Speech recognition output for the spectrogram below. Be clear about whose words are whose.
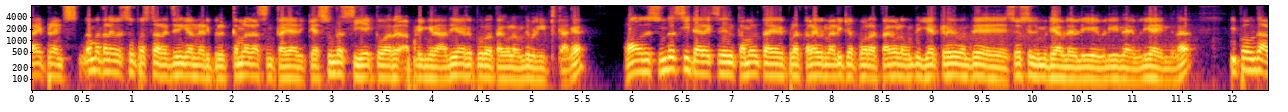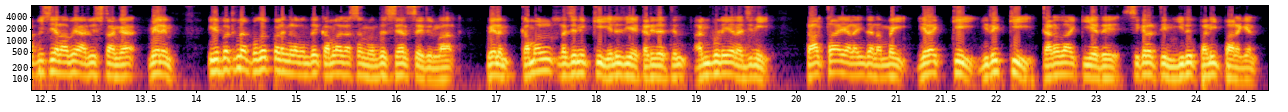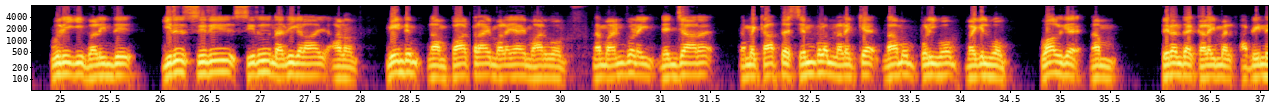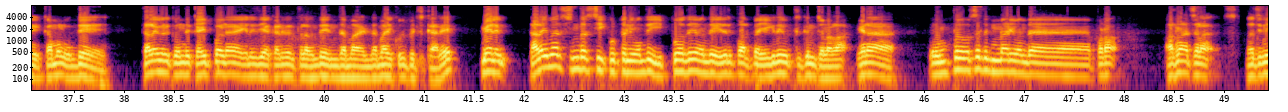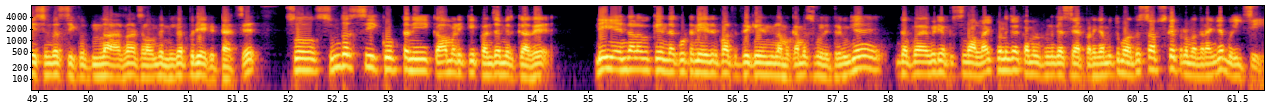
Speaker 1: Hi friends நம்ம தலைவர் super star Rajinikanth நடிப்பில் கமலஹாசன் தயாரிக்க சுந்தர் சி இயக்குவார் அப்படிங்கிற அதிகாரப்பூர்வ தகவலை வந்து வெளியிட்டிருக்காங்க. அதாவது சுந்தர் சி டைரக்ஷனில் கமல் தயாரிப்பில் தலைவர் நடிக்க போகிற தகவலை வந்து ஏற்கனவே வந்து சோஷியல் மீடியாவில் வெளியே வெளியே வெளியாயிருந்தன. இப்போ வந்து அபிஷியலாகவே அறிவிச்சிட்டாங்க. மேலும் இது பற்றின புகைப்படங்களை வந்து கமலஹாசன் வந்து ஷேர் செய்துள்ளார். மேலும் கமல் ரஜினிக்கு எழுதிய கடிதத்தில் அன்புடைய ரஜினி காற்றாய் அலைந்த நம்மை இறக்கி இறுக்கி தனதாக்கியது சிகரத்தின் இரு பனிப்பாறைகள். உருகி வலிந்து இரு சிறு சிறு நதிகளாய் ஆனோம். மீண்டும் நாம் காற்றாய் மலையாய் மாறுவோம். நம் அன்புனை நெஞ்சார நம்மை காத்த செம்புலம் நினைக்க நாமும் பொழிவோம் மகிழ்வோம். வாழ்க நம் பிறந்த கலைமன் அப்படின்னு கமல் வந்து தலைவருக்கு வந்து கைப்பட எழுதிய கடிதத்தில் வந்து இந்த மாதிரி இந்த மாதிரி குறிப்பிட்டிருக்காரு. மேலும் தலைவர் சுந்தர்சி கூட்டணி வந்து இப்போதே வந்து எதிர்பார்ப்பை எகிரிவிட்டிருக்குன்னு சொல்லலாம். ஏன்னா ஒரு முப்பது வருஷத்துக்கு முன்னாடி வந்த படம் அருணாச்சலம் ரஜினி சுந்தர்சி கூட்டணி அருணாச்சலம் வந்து மிகப்பெரிய கிட்டாச்சு. ஸோ சுந்தர்சி கூட்டணி காமெடிக்கு பஞ்சம் இருக்காது. நீங்க எந்த அளவுக்கு இந்த கூட்டணி எதிர்பார்த்துட்டு இருக்கீங்க நம்ம கமெண்ட்ஸ் சொல்லி தருவீங்க. இந்த வீடியோ பிடிச்சிருந்தா லைக் பண்ணுங்க கமெண்ட் பண்ணுங்க ஷேர் பண்ணுங்க. முக்கியமாக வந்து சப்ஸ்கிரைப் பண்ண வந்துடுறாங்க மகிழ்ச்சி.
